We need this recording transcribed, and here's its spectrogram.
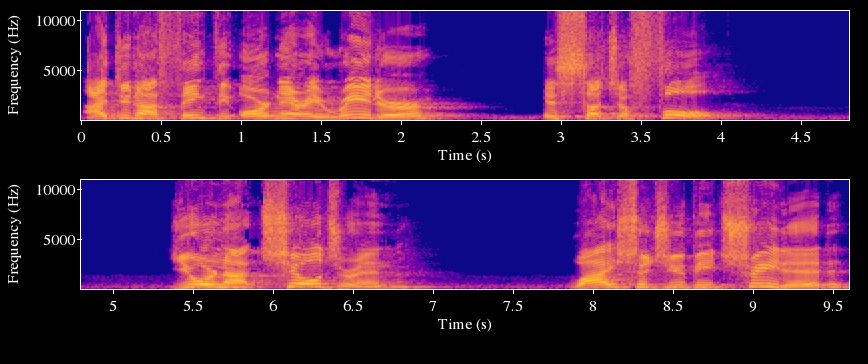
I do not think the ordinary reader is such a fool. You are not children. Why should you be treated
